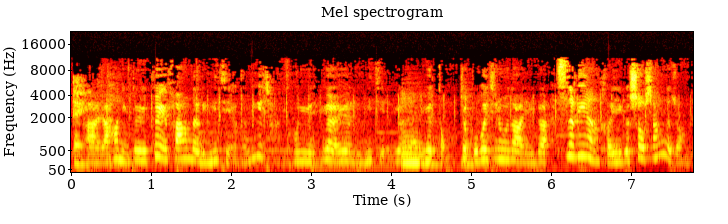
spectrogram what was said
对啊，然后你对于对方的理解和立场也会越越来越理解，越来越懂，就不会进入到一个自恋和一个受伤的状态。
